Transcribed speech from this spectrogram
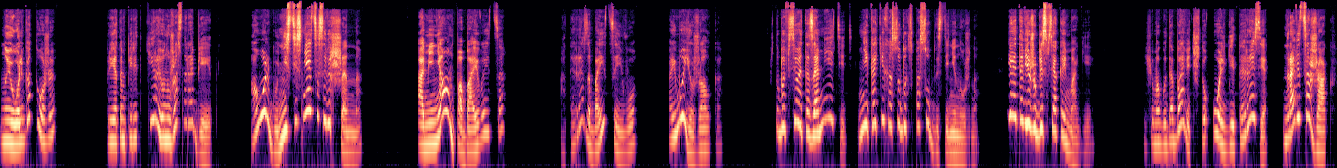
Но и Ольга тоже. При этом перед Кирой он ужасно робеет, а Ольгу не стесняется совершенно. А меня он побаивается. А Тереза боится его, а ему ее жалко. Чтобы все это заметить, никаких особых способностей не нужно. Я это вижу без всякой магии. Еще могу добавить, что Ольге и Терезе Нравится Жак,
